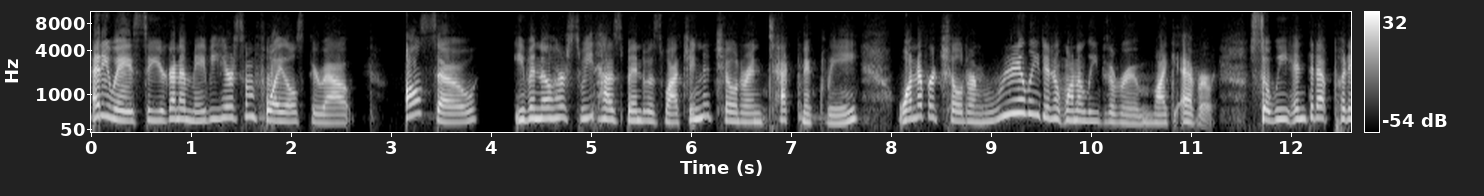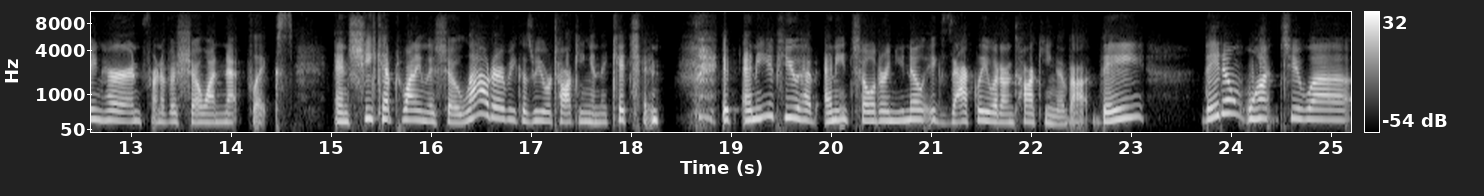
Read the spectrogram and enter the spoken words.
Anyways, so you're going to maybe hear some foils throughout. Also, even though her sweet husband was watching the children, technically, one of her children really didn't want to leave the room, like ever. So we ended up putting her in front of a show on Netflix. And she kept wanting the show louder because we were talking in the kitchen. If any of you have any children, you know exactly what I'm talking about. They they don't want to uh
